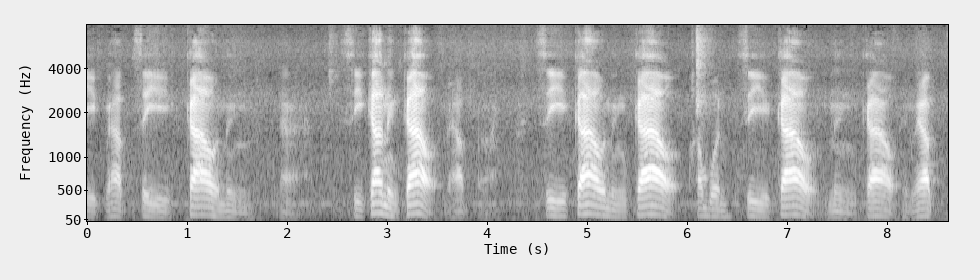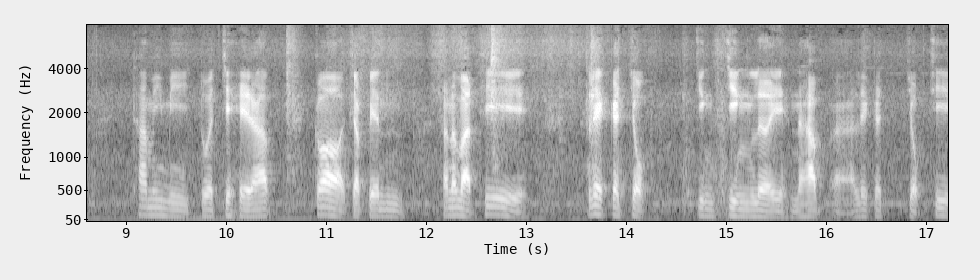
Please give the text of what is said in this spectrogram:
อีกนะครับ 4 9 1อ่า 4 9 1 9 นะครับอ่า4 9 1 9 ข้างบน 4 9 1 9 เห็นไหมครับ ถ้าไม่มีตัว J นะครับ ก็จะเป็นธนบัตรที่เลขกระจกจริงๆเลยนะครับเลขกระจกที่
